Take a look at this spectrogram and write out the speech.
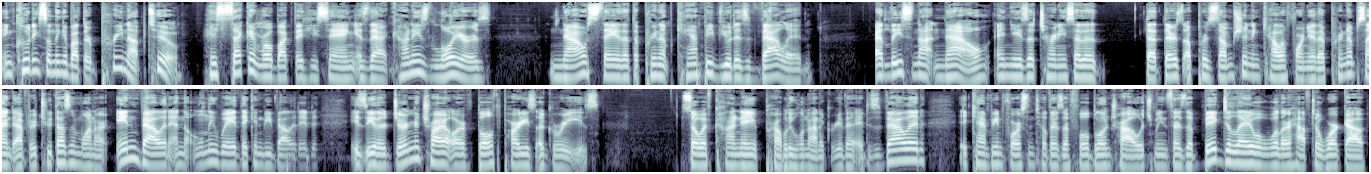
including something about their prenup, too. His second roadblock that he's saying is that Kanye's lawyers now say that the prenup can't be viewed as valid, at least not now. And Ye's attorney said that, that there's a presumption in California that prenups signed after 2001 are invalid, and the only way they can be validated is either during a trial or if both parties agrees. So if Kanye probably will not agree that it is valid, it can't be enforced until there's a full blown trial, which means there's a big delay where Willer have to work out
